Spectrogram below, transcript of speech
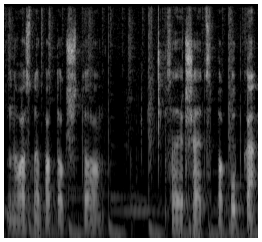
новостной поток, что совершается покупка.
